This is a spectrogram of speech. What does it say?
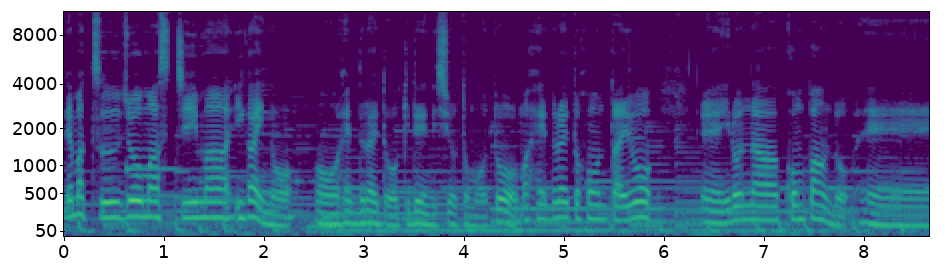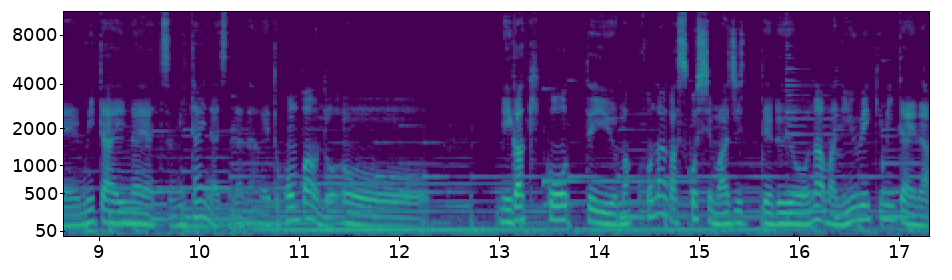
でまあ、通常、まあ、スチーマー以外のヘッドライトをきれいにしようと思うと、まあ、ヘッドライト本体を、えー、いろんなコンパウンド、えー、みたいなやつみたいなやつな。んだ、えーと、コンパウンド磨き粉っていう、まあ、粉が少し混じってるような、まあ、乳液みたいな、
